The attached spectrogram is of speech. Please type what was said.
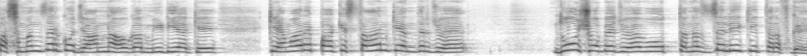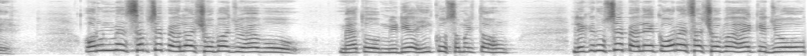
पस मंज़र को जानना होगा मीडिया के कि हमारे पाकिस्तान के अंदर जो है, दो शोबे जो है वो तनज़ली की तरफ़ गए। और उनमें सबसे पहला शोबा जो है वो मैं तो मीडिया ही को समझता हूँ। लेकिन उससे पहले एक और ऐसा शोबा है कि जो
